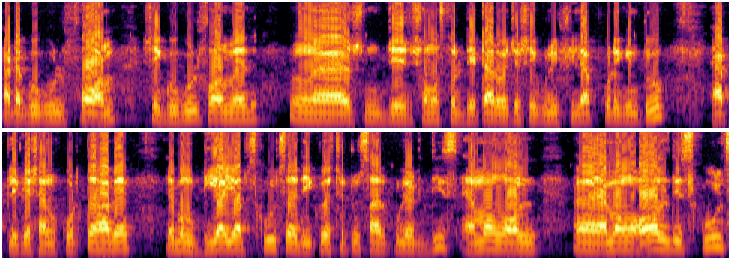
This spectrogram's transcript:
একটা গুগল ফর্ম সেই গুগল ফর্মের যে সমস্ত ডেটা রয়েছে সেগুলি ফিল আপ করে কিন্তু অ্যাপ্লিকেশান করতে হবে এবং DI of schools are requested to circulate this among all among all the schools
